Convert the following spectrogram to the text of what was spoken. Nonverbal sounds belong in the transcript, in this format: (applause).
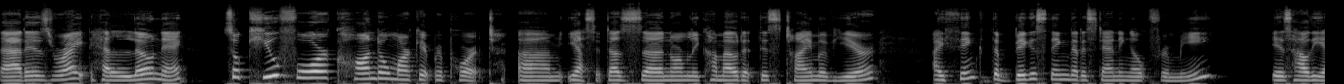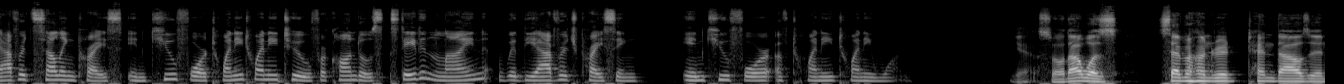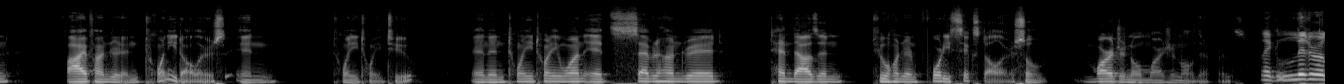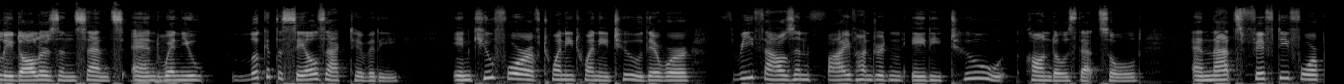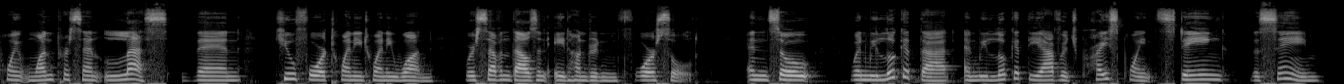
That is right. Hello, Nick. So Q4 condo market report. Um, yes, it does uh, normally come out at this time of year. I think the biggest thing that is standing out for me is how the average selling price in Q4 2022 for condos stayed in line with the average pricing in Q4 of 2021. Yeah, so that was seven hundred ten thousand five hundred and twenty dollars in 2022, and in 2021 it's seven hundred ten thousand two hundred forty six dollars. So marginal, marginal difference. Like literally dollars and cents. And mm-hmm. when you look at the sales activity in Q4 of 2022, there were 3,582 condos that sold, and that's 54.1% less than Q4 2021, where 7,804 sold. And so when we look at that and we look at the average price point staying the same,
